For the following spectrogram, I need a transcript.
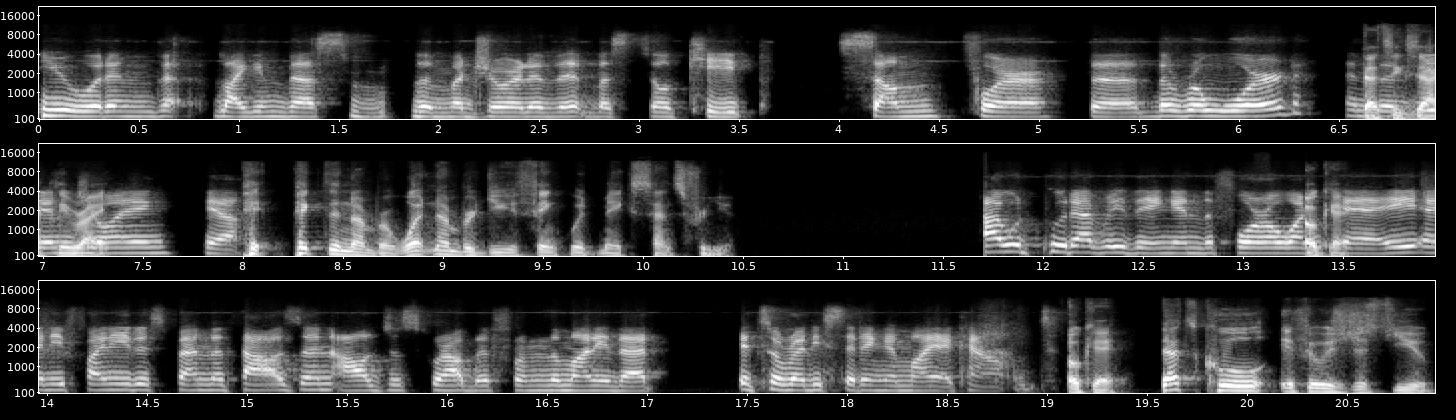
You would inv- like invest the majority of it, but still keep some for the the reward and that's the, exactly the right yeah pick, pick the number what number do you think would make sense for you I would put everything in the 401k. Okay. And if I need to spend a thousand, I'll just grab it from the money that it's already sitting in my account. Okay. That's cool if it was just you.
